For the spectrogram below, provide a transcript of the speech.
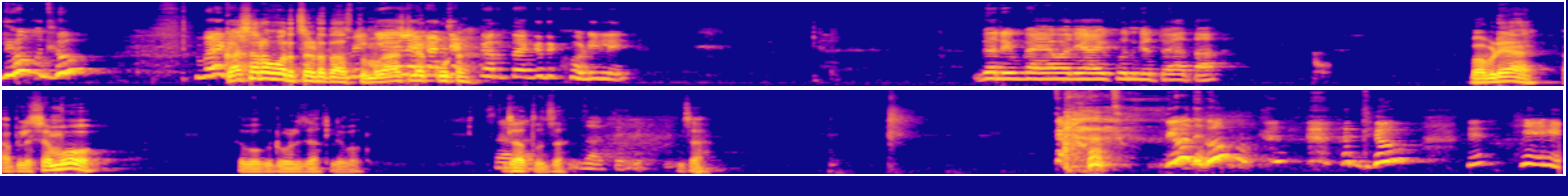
देऊ देऊ. बघ, कशाला वर चढत असतो? मी मग गेले असल्या का कुठं? check करतोय किती खोडीले. गरीब गायावाने ऐकून घेतोय आता. बाबड्या आपलं शंभू. ते बघ डोळे झाकले बघ. चला, जा तू, जा. जाते मी. जा. देऊ देऊ. देऊ. हे हे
